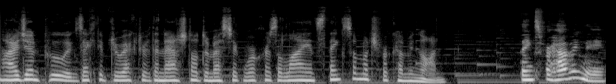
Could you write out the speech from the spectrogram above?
Ai-jen Poo, Executive Director of the National Domestic Workers Alliance, thanks so much for coming on. Thanks for having me.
